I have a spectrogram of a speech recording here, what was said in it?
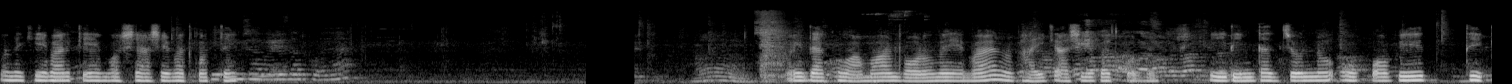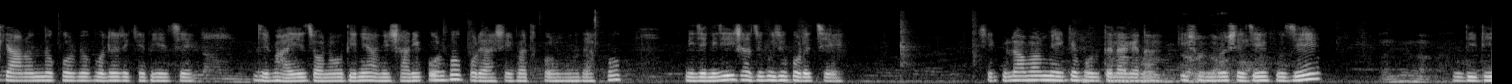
দেখি এবার কে বসে আশীর্বাদ করতে? ওই দেখো, আমার বড় মেয়ে এবার ভাইকে আশীর্বাদ করবে। এই দিনটার জন্য ও কবে থেকে আনন্দ করবে বলে রেখে দিয়েছে যে, ভাইয়ের জন্মদিনে আমি শাড়ি পরবো, পরে আশীর্বাদ করব। দেখো, নিজে নিজেই সাজুগুজু করেছে। সেগুলো আমার মেয়েকে বলতে লাগে না। কি সুন্দর সেজে গুজে দিদি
